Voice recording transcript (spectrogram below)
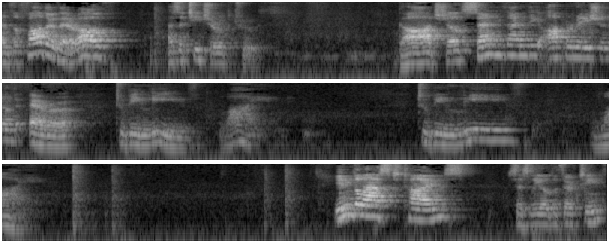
and the father thereof, as a teacher of truth. God shall send them the operation of error to believe lying. To believe lying. In the last times, says Leo Thirteenth,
